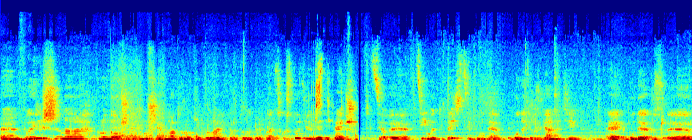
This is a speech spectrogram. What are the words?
е, вирішила продовжити, тому що я багато років вела літературну перекладську студію для дітей. в школі. Е, В цій методичці буде, будуть розглянуті. Е, Буде, е,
